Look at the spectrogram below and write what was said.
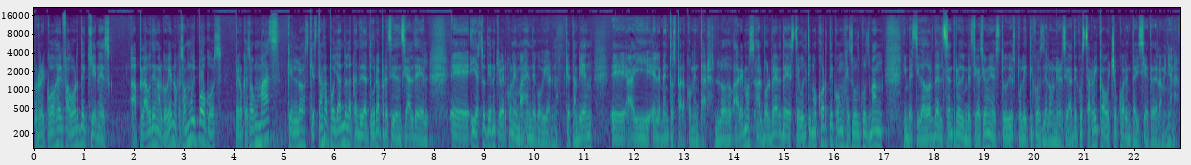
recoge el favor de quienes aplauden al gobierno, que son muy pocos, pero que son más que los que están apoyando la candidatura presidencial de él. Eh, y esto tiene que ver con la imagen de gobierno, que también eh, hay elementos para comentar. Lo haremos al volver de este último corte con Jesús Guzmán, investigador del Centro de Investigación y Estudios Políticos de la Universidad de Costa Rica, 8.47 de la mañana.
